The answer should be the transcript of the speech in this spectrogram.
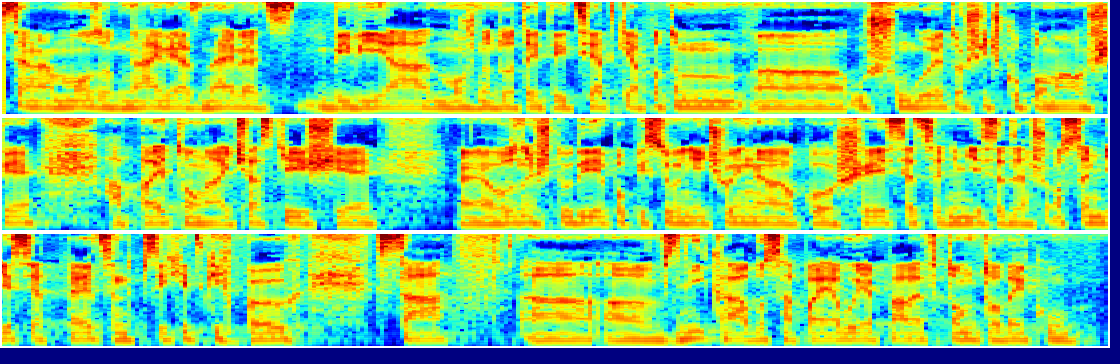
sa nám mozog najviac, najviac vyvíja, možno do tej 30 a potom uh, už funguje trošičku pomalšie a preto najčastejšie. Uh, rôzne štúdie popisujú niečo iné, okolo 60, 70 až 80% psychických poruch sa uh, vzniká alebo sa prejavuje práve v tomto veku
